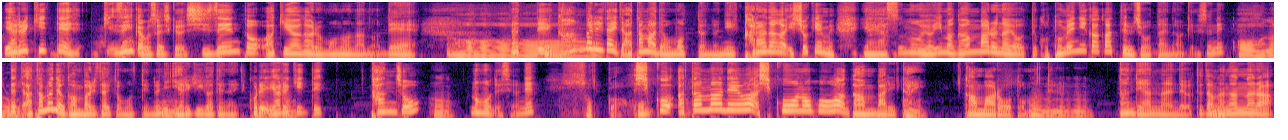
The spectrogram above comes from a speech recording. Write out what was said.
やる気って、前回もそうですけど、自然と湧き上がるものなので、だって頑張りたいって頭で思ってるのに、体が一生懸命、いや、休もうよ、今頑張るなよってこう止めにかかってる状態なわけですよね。だって頭では頑張りたいと思ってるのうんに、やる気が出ない。これ、うんやる気って感情うん。の方ですよね。そっか。思考、頭では、思考の方は頑張りたい。うん頑張ろうと思ってる。うんうんうんなんでやんないんだよって、多分うんなんなら、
